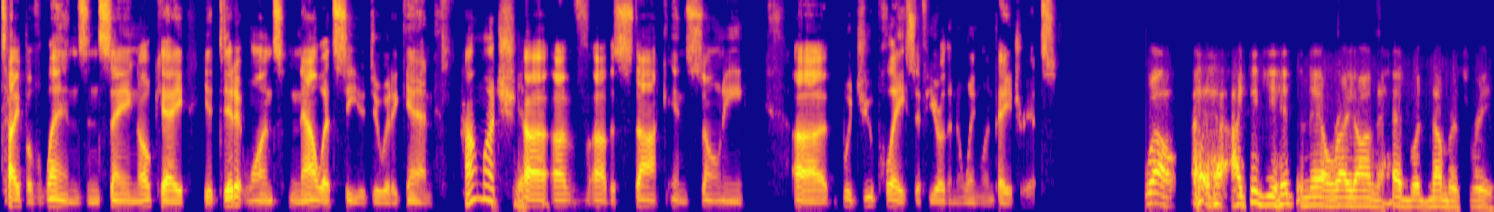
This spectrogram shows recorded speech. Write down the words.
type of lens and saying, okay, you did it once, now let's see you do it again? How much yeah. uh, of uh, the stock in Sony uh, would you place if you're the New England Patriots? Well, I think you hit the nail right on the head with number three.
